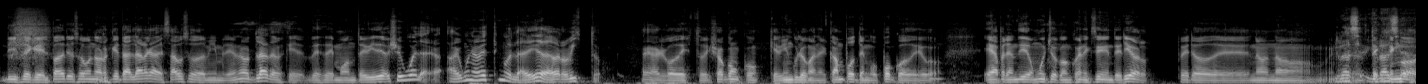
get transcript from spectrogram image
Dice que el padre usaba una horqueta larga de sauce de mimbre. No, claro, es que desde Montevideo, yo igual alguna vez tengo la idea de haber visto algo de esto. Yo con, que vínculo con el campo tengo poco de... He aprendido mucho con conexión interior, pero de no no gracias, tengo,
